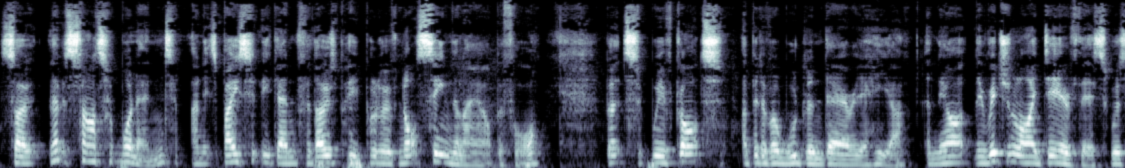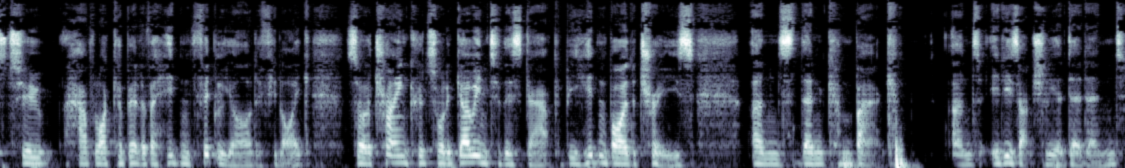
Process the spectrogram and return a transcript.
So let's start at one end, and it's basically, then for those people who have not seen the layout before, but we've got a bit of a woodland area here. And the, the original idea of this was to have like a bit of a hidden fiddle yard, if you like. So a train could sort of go into this gap, be hidden by the trees, and then come back. And it is actually a dead end.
